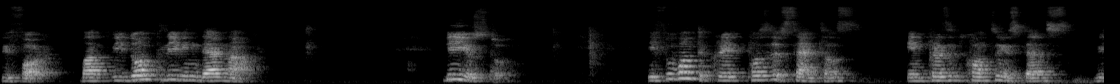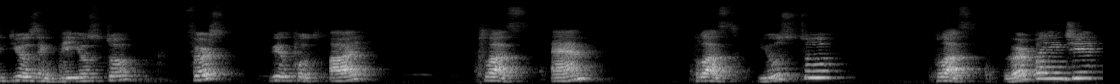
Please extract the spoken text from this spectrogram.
before, but we don't live in there now. Be used to. If we want to create positive sentence in present continuous tense with using be used to, first we'll put I plus am plus used to plus verb ing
